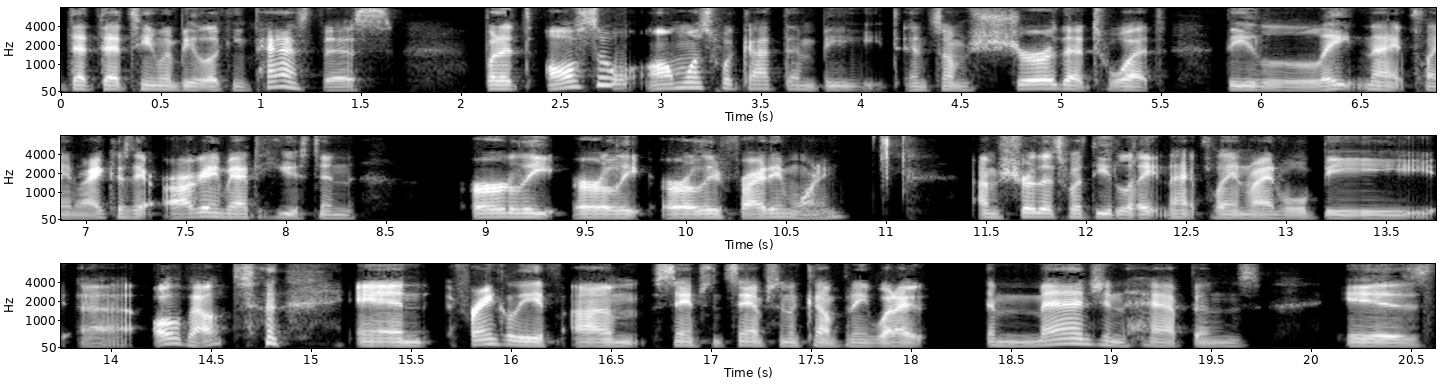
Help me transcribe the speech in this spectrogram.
that that team would be looking past this, but it's also almost what got them beat. And so I'm sure that's what the late night plane, right? Because they are getting back to Houston early, early, early Friday morning. I'm sure that's what the late night plane ride will be uh, all about. and frankly, if I'm Samson Sampson and company, what I imagine happens is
